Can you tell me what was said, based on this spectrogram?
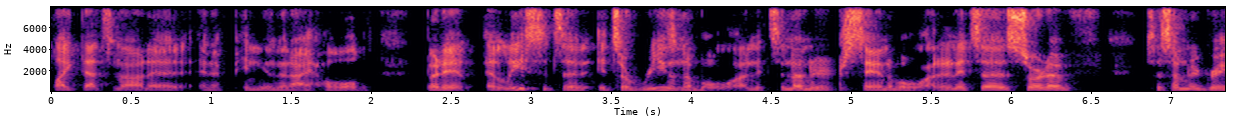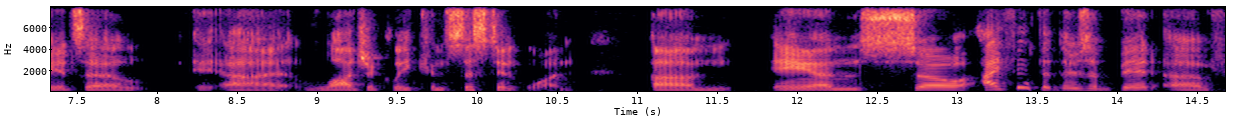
like that's not a, an opinion that I hold, but it, at least it's a it's a reasonable one. It's an understandable one, and it's a sort of to some degree it's a uh, logically consistent one. Um, and so I think that there's a bit of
